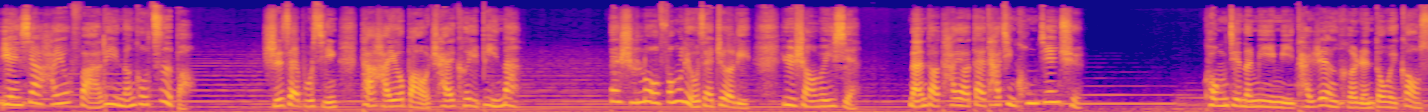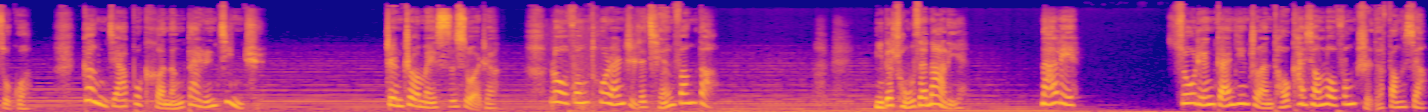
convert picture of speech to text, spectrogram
眼下还有法力能够自保，实在不行，她还有宝钗可以避难。但是洛风留在这里，遇上危险，难道他要带他进空间去？空间的秘密，他任何人都未告诉过，更加不可能带人进去。正皱眉思索着，洛风突然指着前方道：“你的宠物在那里？哪里？”苏玲赶紧转头看向洛风指的方向，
